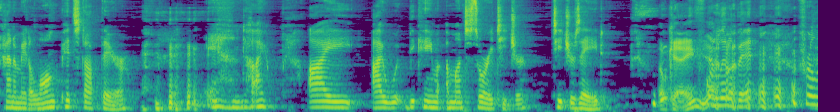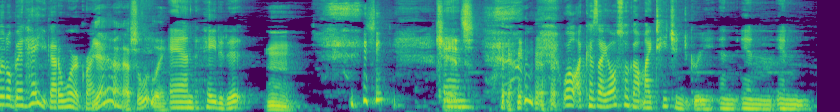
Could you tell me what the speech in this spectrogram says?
kind of made a long pit stop there, and I, I, I w- became a Montessori teacher, teacher's aide Okay, for yeah. a little bit. For a little bit, hey, you got to work, right? Yeah, absolutely. And hated it. Kids. Well, because I also got my teaching degree in in in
